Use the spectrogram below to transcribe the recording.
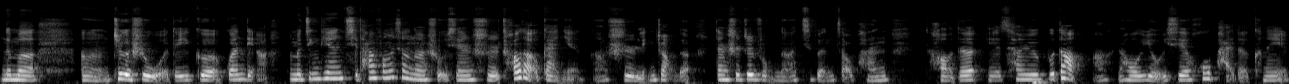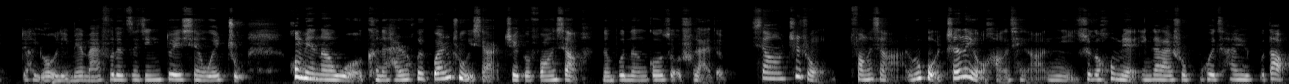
那么，嗯，这个是我的一个观点啊。那么今天其他方向呢，首先是超导概念啊是领涨的，但是这种呢，基本早盘。好的也参与不到啊，然后有一些后排的可能也有里面埋伏的资金兑现为主，后面呢我可能还是会关注一下这个方向能不能够走出来的，像这种。方向啊，如果真的有行情啊，你这个后面应该来说不会参与不到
